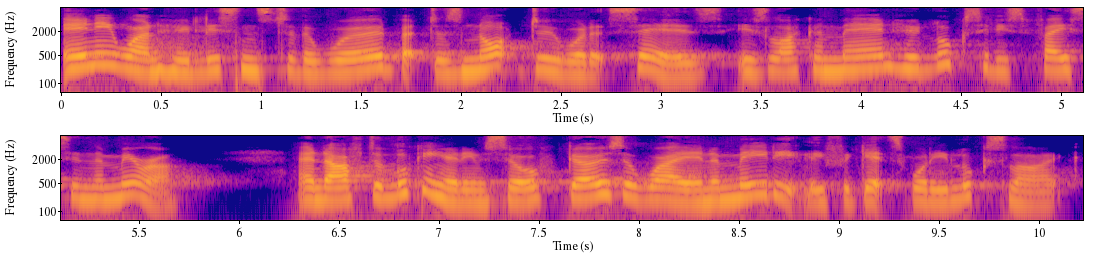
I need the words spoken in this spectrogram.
Anyone who listens to the word but does not do what it says is like a man who looks at his face in the mirror and after looking at himself goes away and immediately forgets what he looks like.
